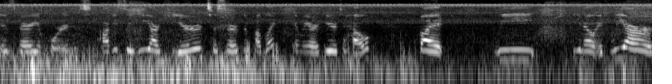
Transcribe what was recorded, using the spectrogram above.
is very important. Obviously, we are here to serve the public and we are here to help, but we, you know, if we are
